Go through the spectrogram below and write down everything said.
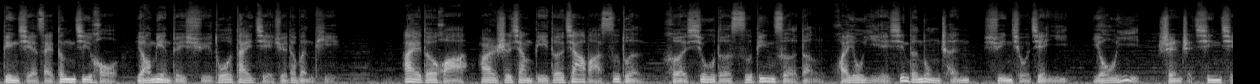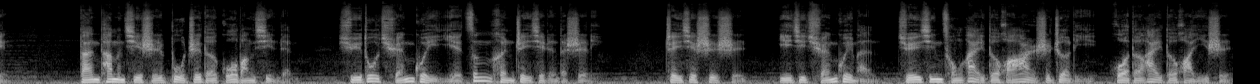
并且在登基后要面对许多待解决的问题。爱德华二世向彼得·加瓦斯顿和休德斯·宾瑟等怀有野心的弄臣寻求建议、友谊甚至亲情，但他们其实不值得国王信任。许多权贵也憎恨这些人的势力，这些事实以及权贵们决心从爱德华二世这里获得爱德华一世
